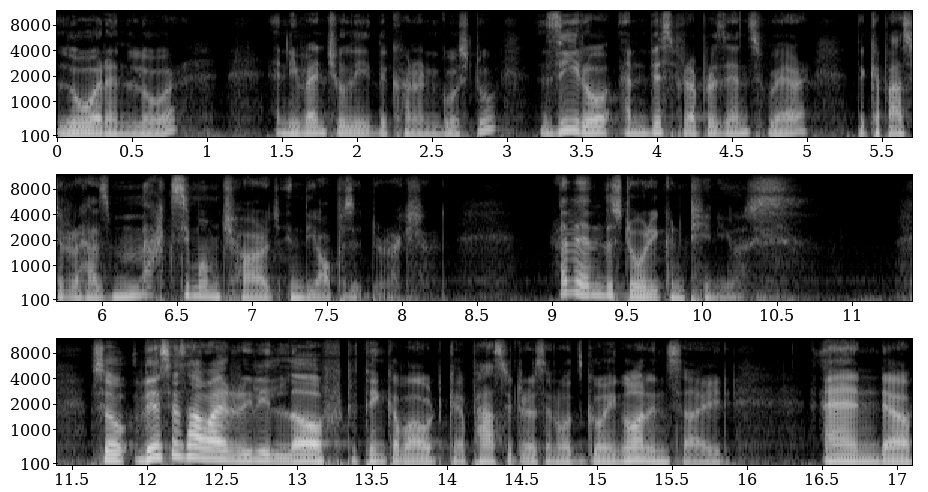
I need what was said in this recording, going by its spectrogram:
lower and lower and eventually the current goes to zero and this represents where the capacitor has maximum charge in the opposite direction. And then the story continues. So this is how I really love to think about capacitors and what's going on inside. And uh,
